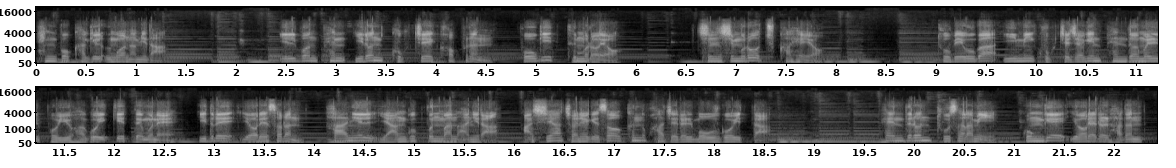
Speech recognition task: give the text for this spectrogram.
행복하길 응원합니다. 일본 팬 이런 국제 커플은 보기 드물어요. 진심으로 축하해요. 두 배우가 이미 국제적인 팬덤을 보유하고 있기 때문에 이들의 열애설은 한일 양국뿐만 아니라 아시아 전역에서 큰 화제를 모으고 있다. 팬들은 두 사람이 공개 열애를 하든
